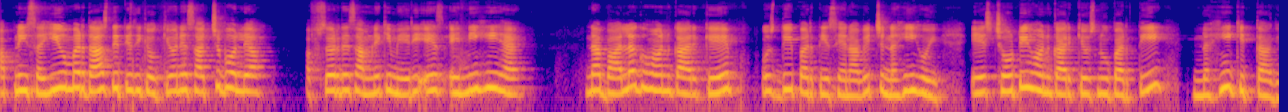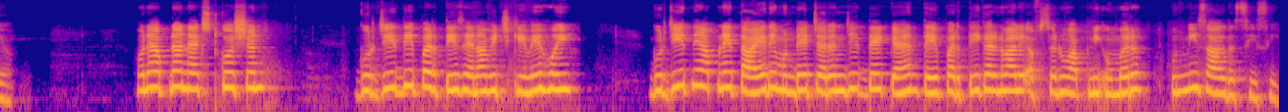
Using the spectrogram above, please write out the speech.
ਆਪਣੀ ਸਹੀ ਉਮਰ ਦੱਸ ਦਿੱਤੀ ਸੀ ਕਿਉਂਕਿ ਉਹਨੇ ਸੱਚ ਬੋਲਿਆ। ਅਫਸਰ ਦੇ ਸਾਹਮਣੇ ਕਿ ਮੇਰੀ ਏਜ ਇੰਨੀ ਹੀ ਹੈ ਨਾਬਾਲਗ ਹੋਣ ਕਰਕੇ ਉਸ ਦੀ ਭਰਤੀ ਸੈਨਾ ਵਿੱਚ ਨਹੀਂ ਹੋਈ। ਇਸ ਛੋਟੀ ਹੋਣ ਕਰਕੇ ਉਸ ਨੂੰ ਭਰਤੀ ਨਹੀਂ ਕੀਤਾ ਗਿਆ। ਹੁਣ ਆਪਣਾ ਨੈਕਸਟ ਕੁਐਸਚਨ ਗੁਰਜੀਤ ਦੀ ਭਰਤੀ ਸੈਨਾ ਵਿੱਚ ਕਿਵੇਂ ਹੋਈ? ਗੁਰਜੀਤ ਨੇ ਆਪਣੇ ਤਾਏ ਦੇ ਮੁੰਡੇ ਚਰਨਜੀਤ ਦੇ ਕਹਿਣ ਤੇ ਭਰਤੀ ਕਰਨ ਵਾਲੇ ਅਫਸਰ ਨੂੰ ਆਪਣੀ ਉਮਰ 19 ਸਾਲ ਦੱਸੀ ਸੀ।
